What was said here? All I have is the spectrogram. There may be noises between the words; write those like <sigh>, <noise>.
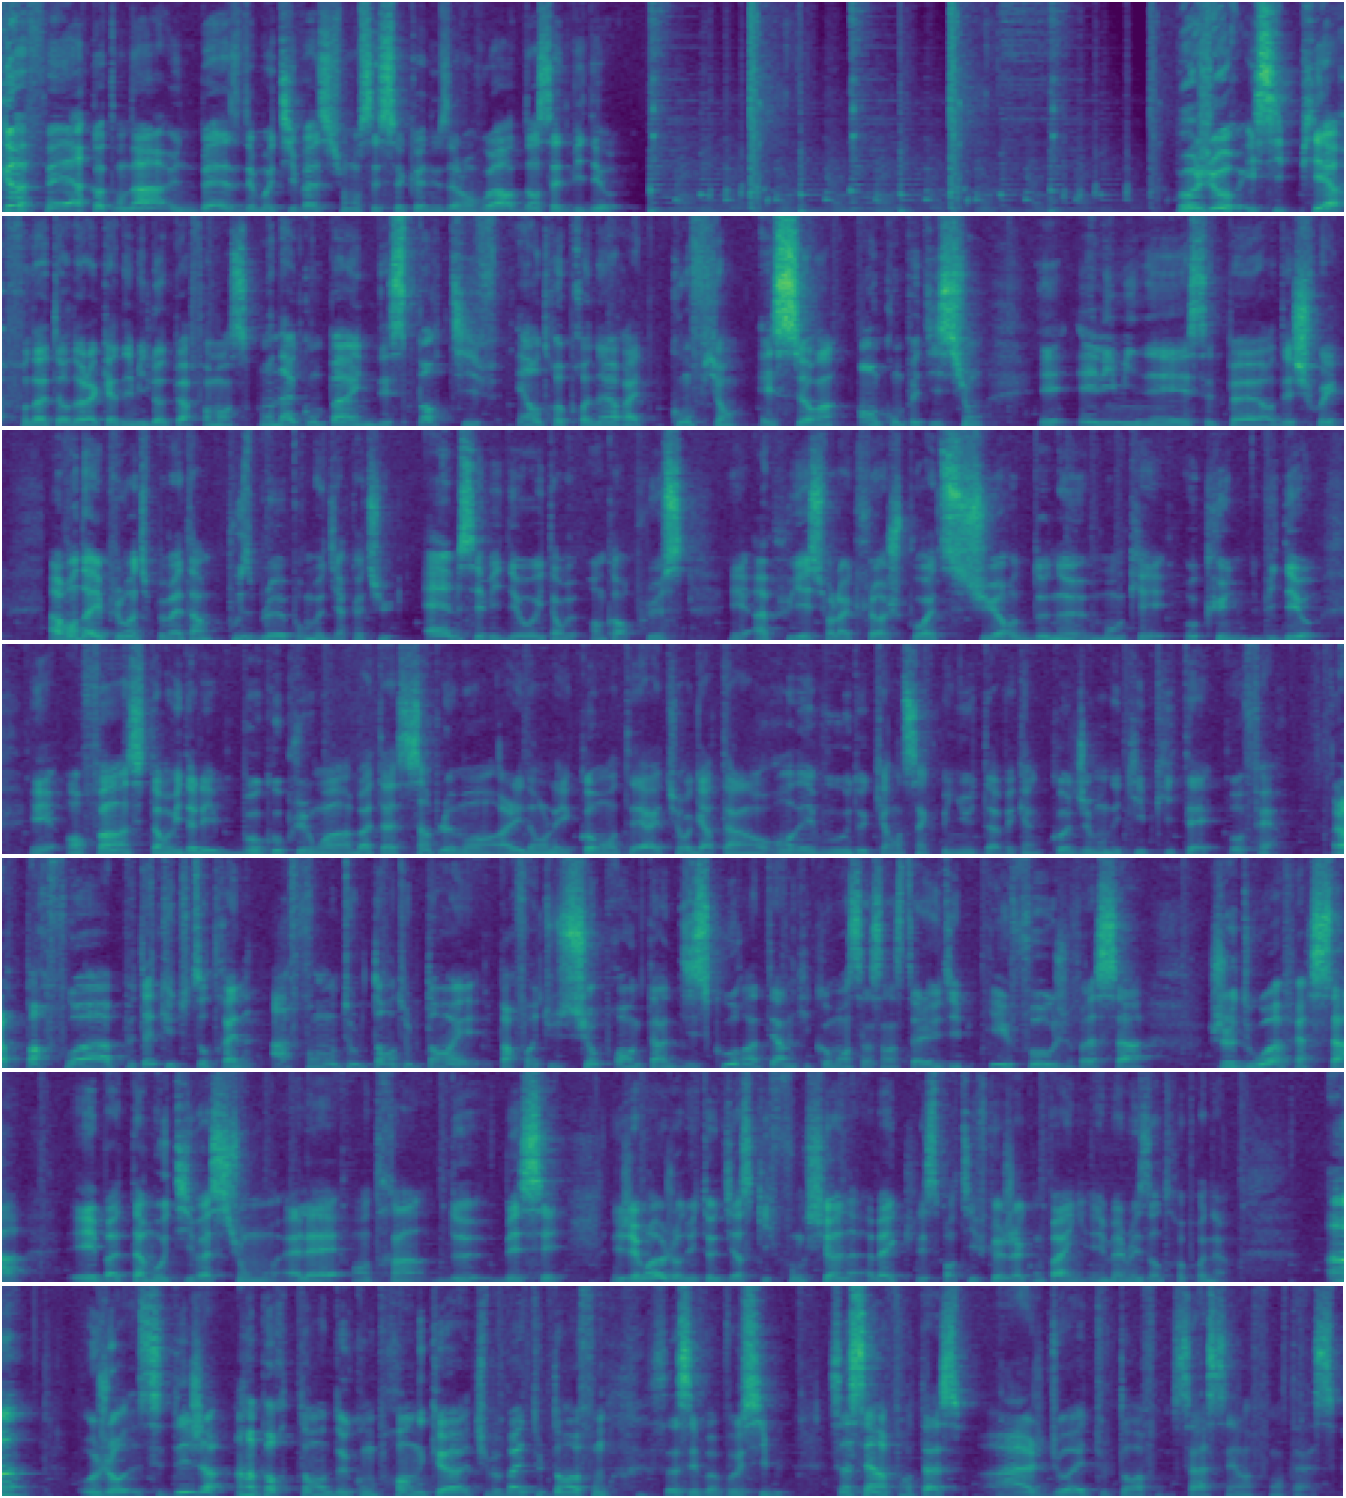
Que faire quand on a une baisse de motivation? C'est ce que nous allons voir dans cette vidéo. Bonjour, ici Pierre, fondateur de l'Académie de l'Haute Performance. On accompagne des sportifs et entrepreneurs à être confiants et sereins en compétition et éliminer cette peur d'échouer. Avant d'aller plus loin, tu peux mettre un pouce bleu pour me dire que tu aimes ces vidéos et t'en veux encore plus et appuyer sur la cloche pour être sûr de ne manquer aucune vidéo. Et enfin, si tu as envie d'aller beaucoup plus loin, bah tu as simplement à aller dans les commentaires et tu regardes, tu as un rendez-vous de 45 minutes avec un coach de mon équipe qui t'est offert. Alors parfois, peut-être que tu t'entraînes à fond tout le temps, tout le temps et parfois tu surprends que tu as un discours interne qui commence à s'installer du type « il faut que je fasse ça », je dois faire ça et bah, ta motivation, elle est en train de baisser. Et j'aimerais aujourd'hui te dire ce qui fonctionne avec les sportifs que j'accompagne et même les entrepreneurs. Un, c'est déjà important de comprendre que tu peux pas être tout le temps à fond. <laughs> Ça, c'est pas possible. Ça, c'est un fantasme. Ah, je dois être tout le temps à fond. Ça, c'est un fantasme.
